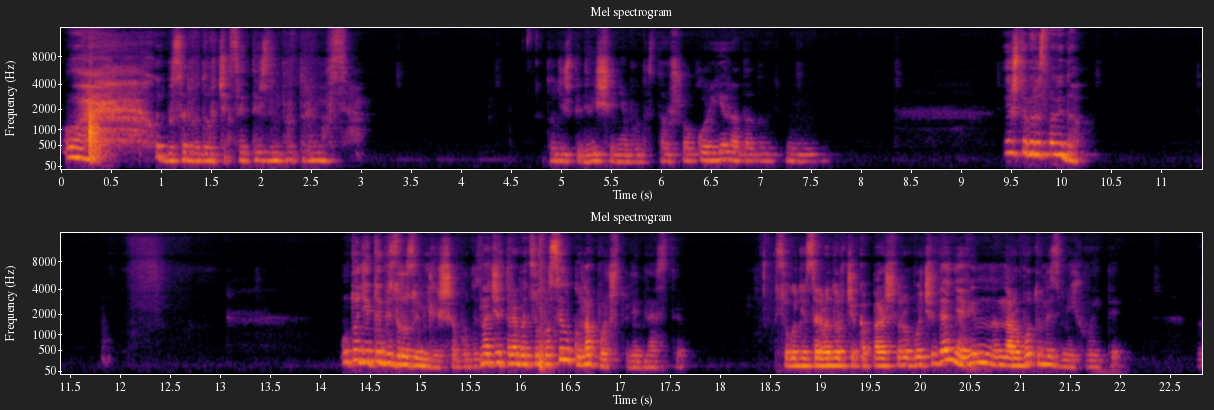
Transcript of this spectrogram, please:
Ой, хоч би сервідорчик цей тиждень протримався. Тоді ж підвищення буде старшого кур'єра дадуть. Я ж тобі розповідав. Ну, тоді тобі зрозуміліше буде. Значить, треба цю посилку на почту віднести. Сьогодні в сервідорчика перший робочий день, а він на роботу не зміг вийти. Е,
